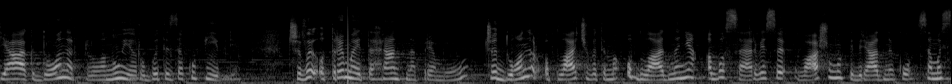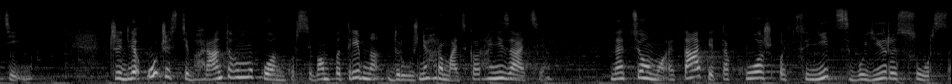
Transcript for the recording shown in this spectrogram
як донор планує робити закупівлі. Чи ви отримаєте грант напряму, чи донор оплачуватиме обладнання або сервіси вашому підряднику самостійно. Чи для участі в грантовому конкурсі вам потрібна дружня громадська організація? На цьому етапі також оцініть свої ресурси.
